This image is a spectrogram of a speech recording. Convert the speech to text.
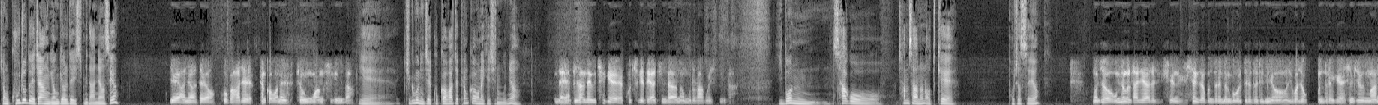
전 구조대장 연결돼 있습니다. 안녕하세요. 예, 안녕하세요. 국가화재 평가원의 경광숙입니다. 예. 지금은 이제 국가화재평가원에 계시는군요. 네, 비상대응 체계 구축에 대한 진단 업무를 하고 있습니다. 이번 사고 참사는 어떻게 보셨어요? 먼저 운명을 달리하신 희생자분들의 명복을 빌어드리며 유가족분들에게 심심한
